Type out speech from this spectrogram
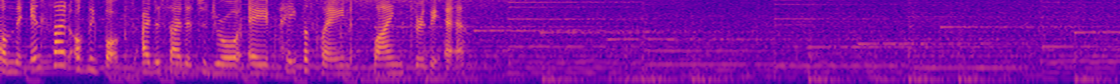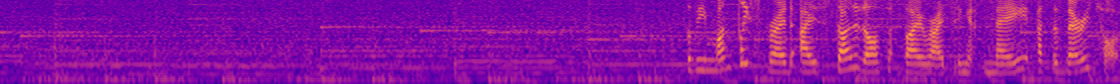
on the inside of the box I decided to draw a paper plane flying through the air. For the monthly spread, I started off by writing May at the very top.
